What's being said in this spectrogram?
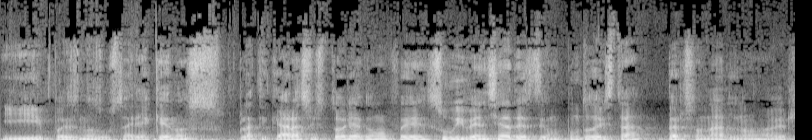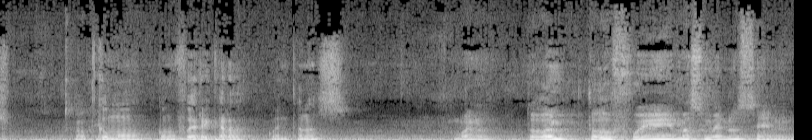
Y pues nos gustaría que nos platicara su historia, cómo fue su vivencia desde un punto de vista personal, ¿no? A ver. ¿cómo, cómo fue Ricardo? Cuéntanos. Bueno, todo, todo fue más o menos en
